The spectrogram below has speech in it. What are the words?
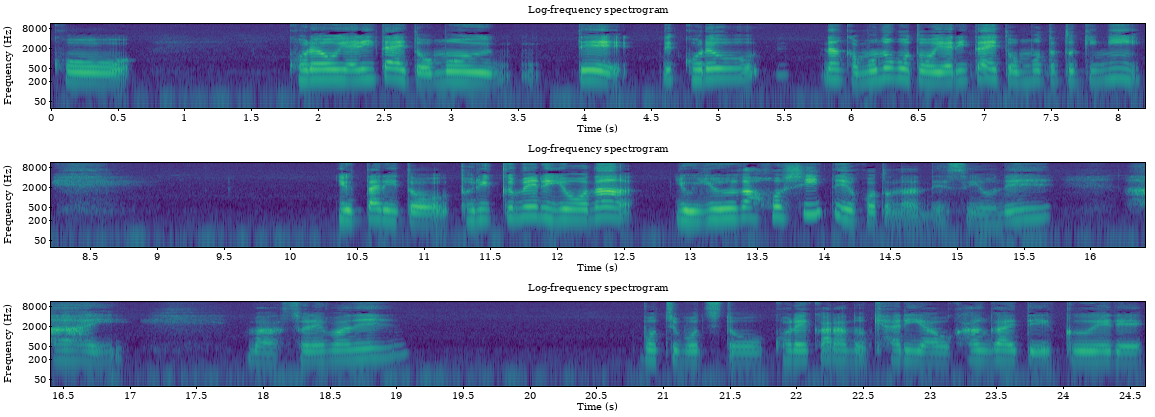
こうこれをやりたいと思うででこれをなんか物事をやりたいと思った時にゆったりと取り組めるような余裕が欲しいということなんですよね。はい。まあ、それはね、ぼちぼちとこれからのキャリアを考えていく上で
